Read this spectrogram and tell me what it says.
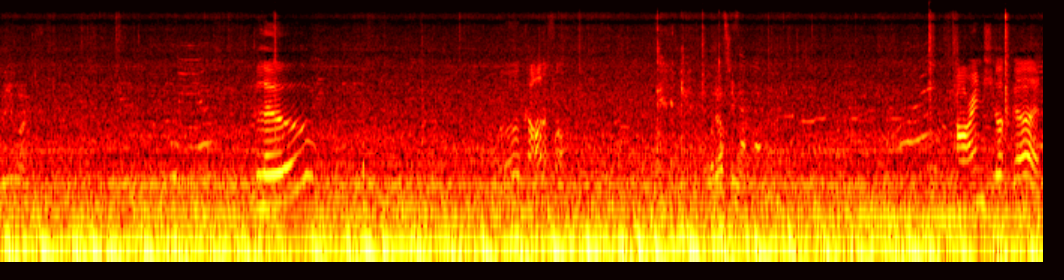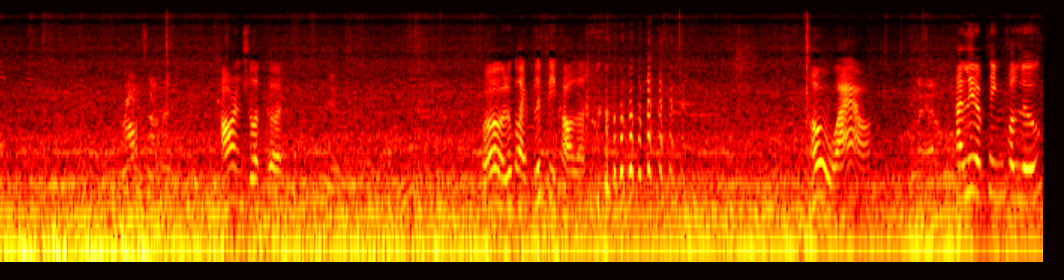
What do you want? Blue. Flippy color. oh wow. A little pink for Lou.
